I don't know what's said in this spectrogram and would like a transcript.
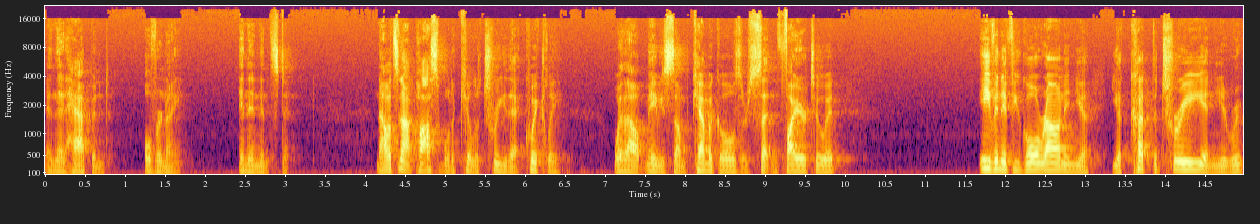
and that happened overnight in an instant. Now, it's not possible to kill a tree that quickly without maybe some chemicals or setting fire to it. Even if you go around and you, you cut the tree and you,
